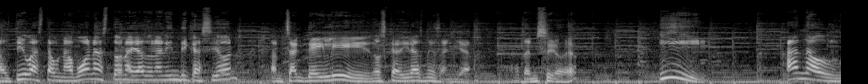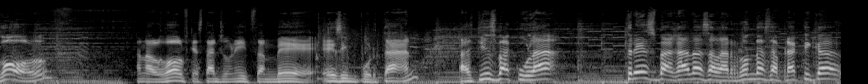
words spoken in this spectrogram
El tio va estar una bona estona allà donant indicacions amb Chuck Daly dos cadires més enllà. Atenció, eh? I en el golf, en el golf, que als Estats Units també és important, el tio es va colar tres vegades a les rondes de pràctica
